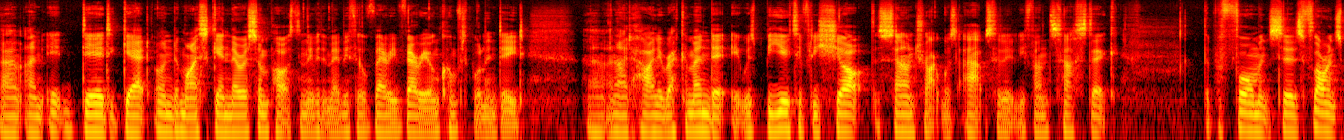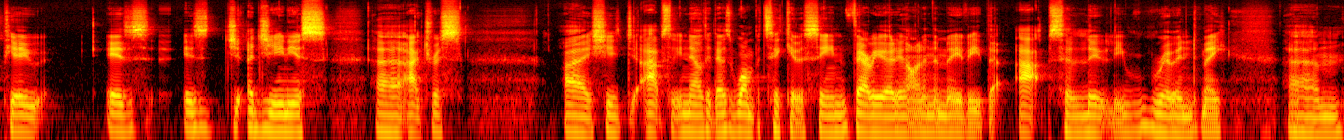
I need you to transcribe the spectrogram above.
Um, and it did get under my skin. There were some parts of the movie that made me feel very, very uncomfortable indeed. Uh, and I'd highly recommend it. It was beautifully shot. The soundtrack was absolutely fantastic. The performances, Florence Pugh is is a genius uh, actress. Uh, she absolutely nailed it. There was one particular scene very early on in the movie that absolutely ruined me. Um,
